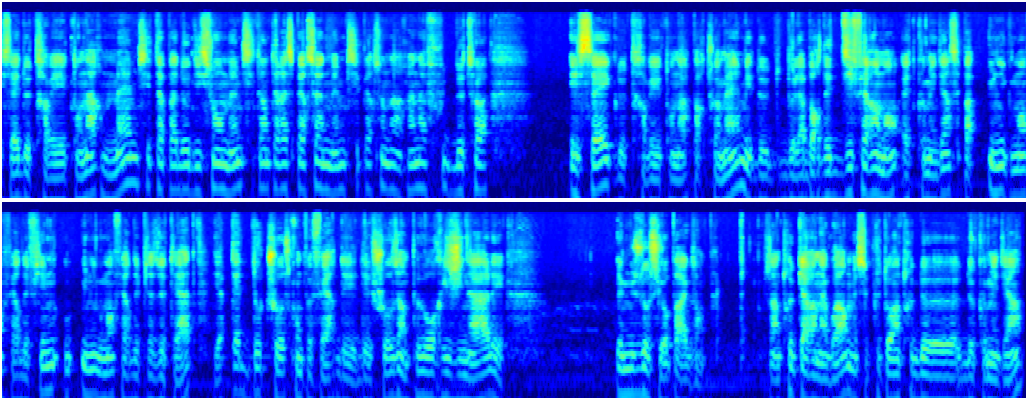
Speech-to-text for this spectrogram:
essaie de travailler ton art, même si t'as pas d'audition, même si t'intéresses personne, même si personne n'a rien à foutre de toi. Essaye de travailler ton art par toi-même et de, de, l'aborder différemment. Être comédien, c'est pas uniquement faire des films ou uniquement faire des pièces de théâtre. Il y a peut-être d'autres choses qu'on peut faire, des, choses un peu originales et les par exemple. C'est un truc qui n'a rien à voir, mais c'est plutôt un truc de, comédien.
